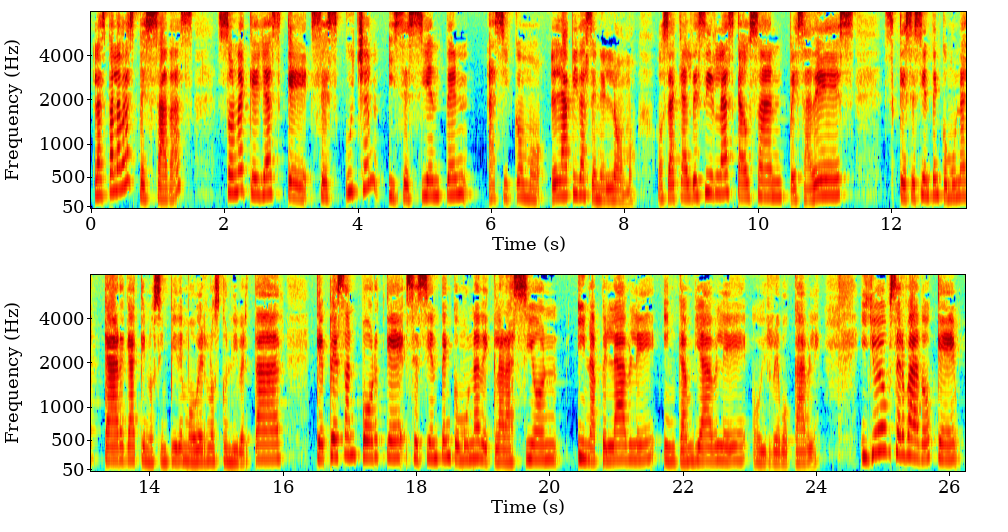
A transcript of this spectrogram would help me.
Las palabras pesadas son aquellas que se escuchan y se sienten así como lápidas en el lomo, o sea que al decirlas causan pesadez, que se sienten como una carga que nos impide movernos con libertad, que pesan porque se sienten como una declaración inapelable, incambiable o irrevocable. Y yo he observado que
